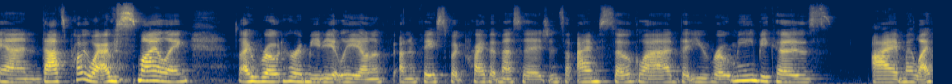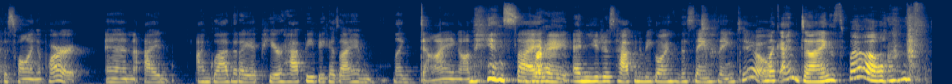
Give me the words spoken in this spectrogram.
And that's probably why I was smiling. I wrote her immediately on a, on a Facebook private message and said, I'm so glad that you wrote me because I my life is falling apart. And I I'm glad that I appear happy because I am like dying on the inside. Right. And you just happen to be going through the same thing too. I'm like, I'm dying as well.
